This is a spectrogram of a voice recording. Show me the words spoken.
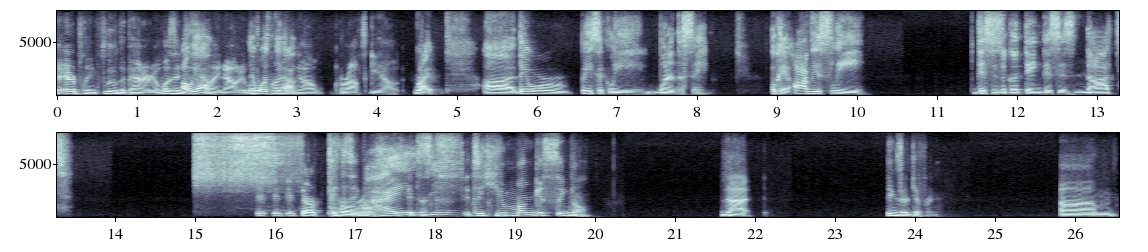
the airplane flew the banner. It wasn't oh, just oh, yeah. flying out. It was, it was flying yeah. out Kirovski out. Right. Uh, they were basically one and the same. Okay, obviously, this is a good thing. This is not. It, it, it, surprising. It's, a, it's a humongous signal that things are different um,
